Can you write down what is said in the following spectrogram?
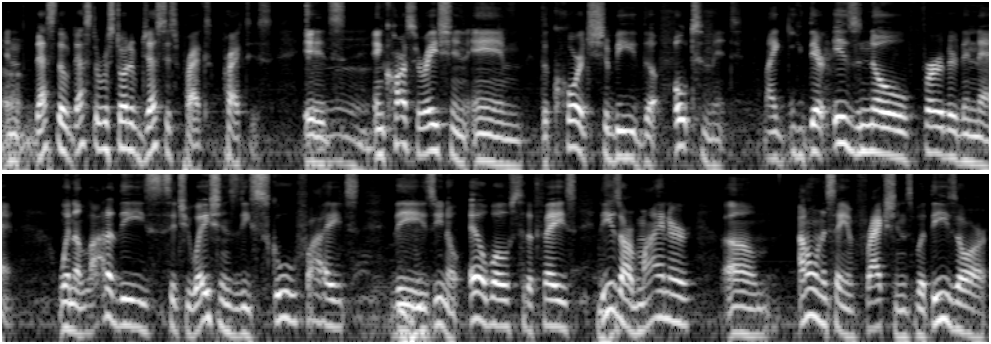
and um, that's the that's the restorative justice prac- practice. It's Mm. incarceration, and the courts should be the ultimate. Like you, there is no further than that. When a lot of these situations, these school fights, these Mm-hmm. you know elbows to the face, these are minor. Um, I don't want to say infractions, but these are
